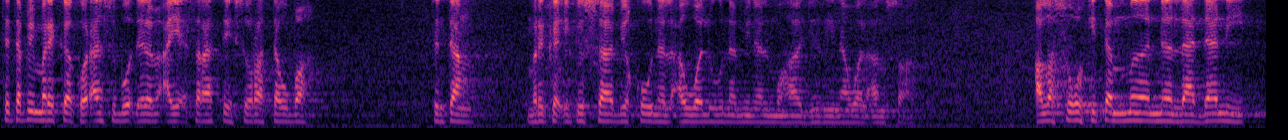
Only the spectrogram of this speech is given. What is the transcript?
Tetapi mereka Quran sebut dalam ayat 100 surah Taubah tentang mereka itu sabiqunal awwaluna minal muhajirin wal ansar. Allah suruh kita meneladani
